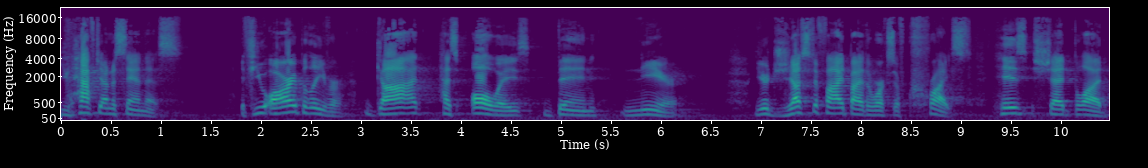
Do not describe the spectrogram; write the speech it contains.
you have to understand this. If you are a believer, God has always been near. You're justified by the works of Christ, his shed blood,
